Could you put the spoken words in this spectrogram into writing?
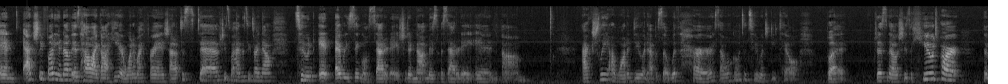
And actually, funny enough, is how I got here. One of my friends, shout out to Steph, she's behind the scenes right now, tuned in every single Saturday. She did not miss a Saturday. And um, actually, I want to do an episode with her, so I won't go into too much detail. But just know she's a huge part. If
